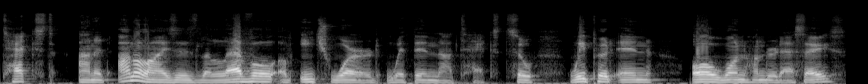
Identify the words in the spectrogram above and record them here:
text and it analyzes the level of each word within that text. So we put in all 100 essays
